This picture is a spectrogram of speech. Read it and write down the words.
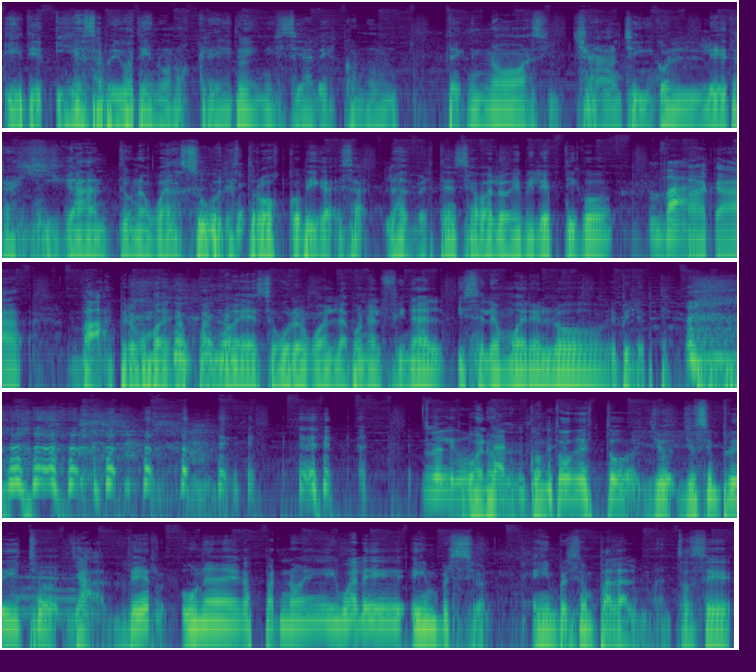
Y, y esa película tiene unos créditos iniciales con un tecno así chanchi y con letras gigantes, una weá súper estroboscópica. Esa, la advertencia para los epilépticos Va. acá va, pero como es Gaspar Noé, seguro el Juan la pone al final y se le mueren los epilépticos. no le Bueno, gustan. con todo esto, yo, yo siempre he dicho, ya, ver una de Gaspar Noé igual es, es inversión, es inversión para el alma. Entonces,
